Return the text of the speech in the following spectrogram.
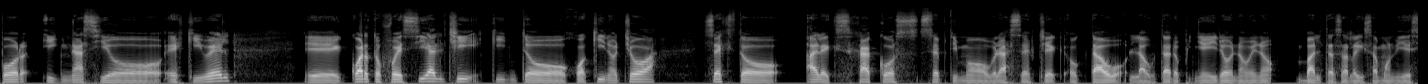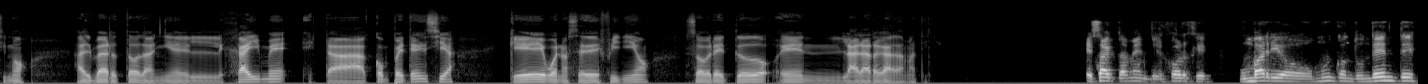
por Ignacio Esquivel. Eh, cuarto fue Cialchi, quinto Joaquín Ochoa, sexto Alex Jacos, séptimo Blas octavo Lautaro Piñeiro, noveno Baltasar Leguizamón y décimo Alberto, Daniel, Jaime, esta competencia que bueno se definió sobre todo en la largada, Mati. Exactamente, Jorge. Un barrio muy contundente,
